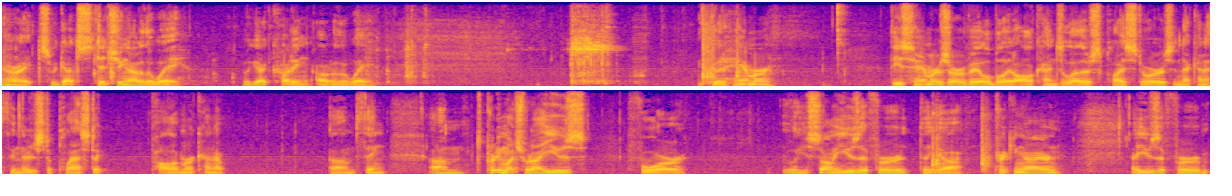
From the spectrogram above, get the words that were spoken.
Alright, so we got stitching out of the way. We got cutting out of the way. Good hammer. These hammers are available at all kinds of leather supply stores and that kind of thing. They're just a plastic polymer kind of um, thing. Um, it's pretty much what I use for, well you saw me use it for the uh, pricking iron. I use it for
